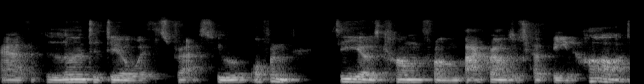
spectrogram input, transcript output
have learned to deal with stress, who often CEOs come from backgrounds which have been hard.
